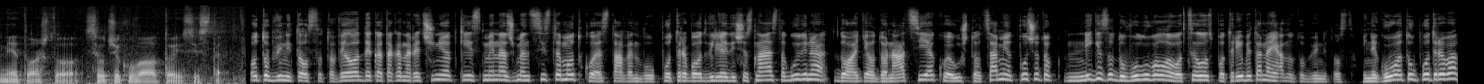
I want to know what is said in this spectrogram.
не е тоа што се очекува од тој систем. Од обвинителството велат дека така наречениот кейс менеджмент системот кој е ставен во употреба од 2016 година доаѓа од донација која уште од самиот почеток не ги задоволувала во целост потребите на јавното обвинителство и неговата употреба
